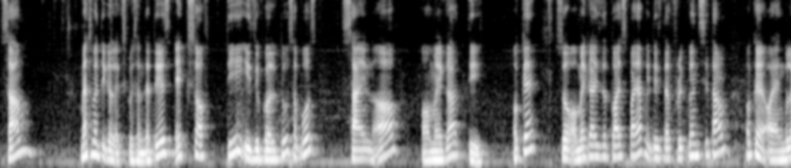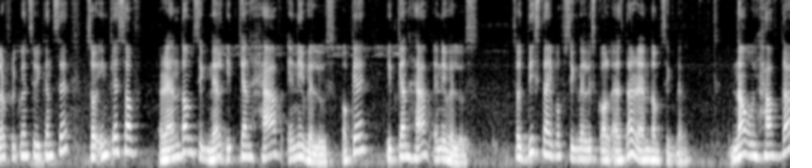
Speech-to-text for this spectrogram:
some mathematical expression. That is x of t is equal to suppose sine of omega t. Okay? So omega is the twice pi of it is the frequency term. Okay or angular frequency we can say. So in case of random signal it can have any values okay it can have any values so this type of signal is called as the random signal now we have the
